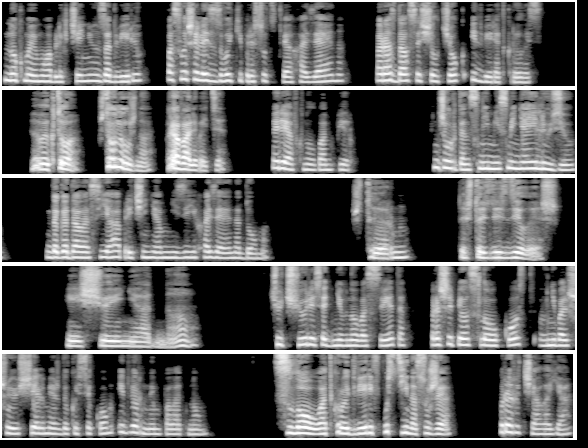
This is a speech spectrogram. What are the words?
но к моему облегчению за дверью послышались звуки присутствия хозяина, раздался щелчок, и дверь открылась. «Вы кто? Что нужно? Проваливайте!» — рявкнул вампир. «Джордан, сними с меня иллюзию!» — догадалась я о причине амнезии хозяина дома. «Штерн, ты что здесь делаешь? Еще и не одна?» Чуть щурясь от дневного света, прошипел Слоу-Кост в небольшую щель между косяком и дверным полотном. «Слоу, открой дверь и впусти нас уже!» — прорычала я.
